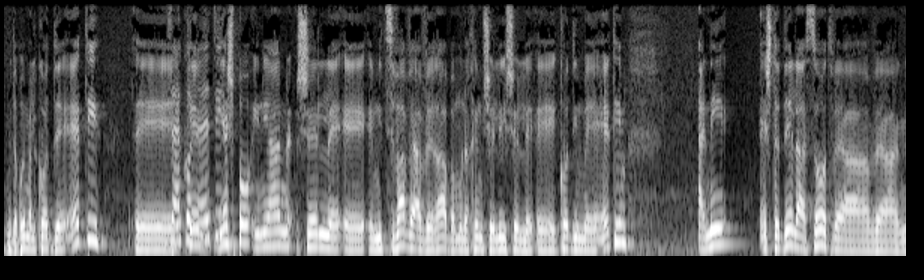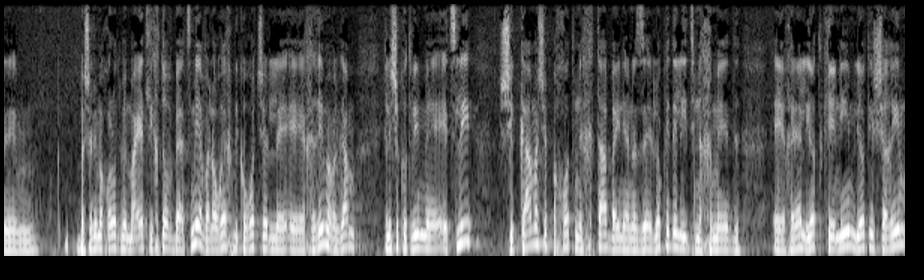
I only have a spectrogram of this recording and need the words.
מדברים על קוד אתי. זה הקוד כן, האתי? יש פה עניין של מצווה ועבירה במונחים שלי של קודים אתיים. אני אשתדל לעשות, ואני בשנים האחרונות ממעט לכתוב בעצמי, אבל עורך ביקורות של אחרים, אבל גם אלה שכותבים אצלי, שכמה שפחות נחטא בעניין הזה, לא כדי להתנחמד, אה, חלילה להיות כנים, להיות ישרים,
